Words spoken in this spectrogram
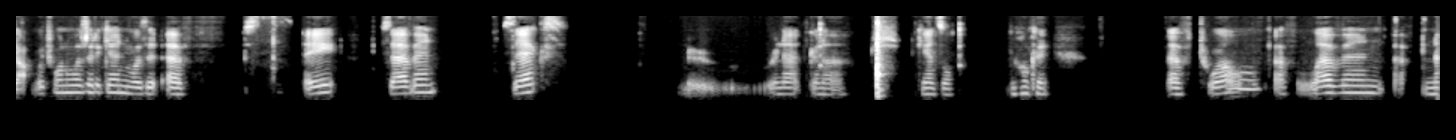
got. Which one was it again? Was it F eight, seven, six? No, we're not gonna cancel. Okay. F12, F11, F9,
